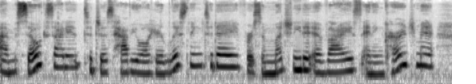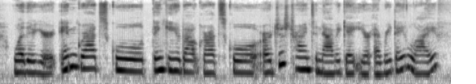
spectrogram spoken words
I'm so excited to just have you all here listening today for some much needed advice and encouragement, whether you're in grad school, thinking about grad school, or just trying to navigate your everyday life.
